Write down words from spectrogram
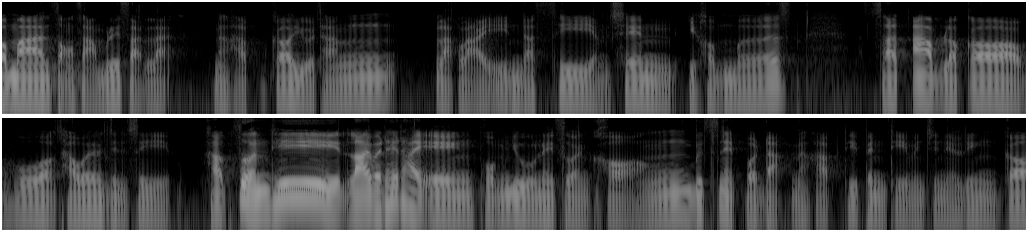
ประมาณ 2-3 บริษัทแล้วนะครับ ก็อยู่ทั้งหลากหลาย industry อย่างเช่น e-commerce สตาร์ทอัพแล้วก็พวก travel agency ครับ ส่วนที่ลายประเทศไทยเองผมอยู่ในส่วนของ business product นะครับ ที่เป็นทีม engineering ก็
